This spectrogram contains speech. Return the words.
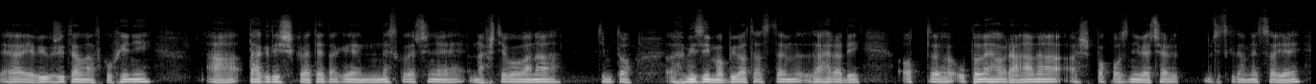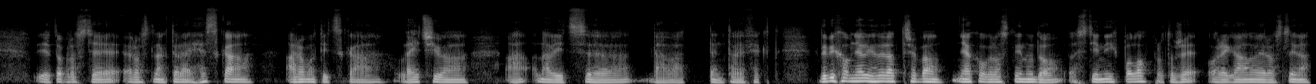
eh, je využitelná v kuchyni a tak, když kvete, tak je neskutečně navštěvovaná tímto hmyzím obyvatelstvem zahrady od eh, úplného rána až po pozdní večer, vždycky tam něco je. Je to prostě rostlina, která je hezká, aromatická, léčivá a navíc dává tento efekt. Kdybychom měli hledat třeba nějakou rostlinu do stinných poloh, protože oregano je rostlina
